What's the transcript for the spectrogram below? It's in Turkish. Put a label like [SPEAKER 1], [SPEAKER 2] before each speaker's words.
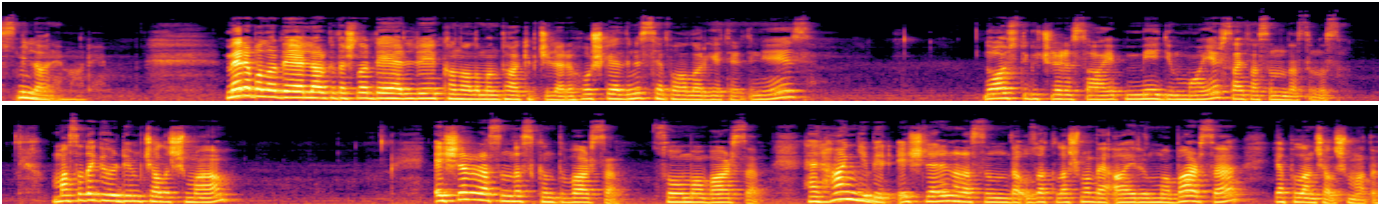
[SPEAKER 1] Bismillahirrahmanirrahim. Merhabalar değerli arkadaşlar, değerli kanalımın takipçileri. Hoş geldiniz, sefalar getirdiniz. Doğaüstü güçlere sahip Medium Mayer sayfasındasınız. Masada gördüğüm çalışma eşler arasında sıkıntı varsa, soğuma varsa, herhangi bir eşlerin arasında uzaklaşma ve ayrılma varsa yapılan çalışmadır.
